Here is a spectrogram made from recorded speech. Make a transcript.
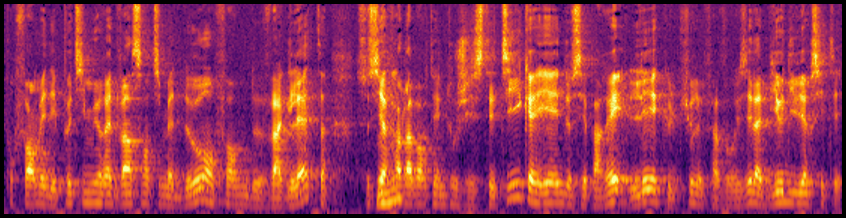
pour former des petits murets de 20 cm de haut en forme de vaguelettes. Ceci afin mhm. d'apporter une touche esthétique et de séparer les cultures et favoriser la biodiversité.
